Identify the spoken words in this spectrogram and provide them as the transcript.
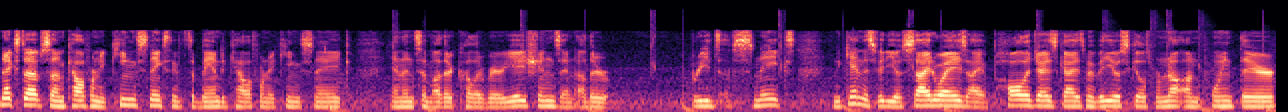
Next up, some California king snakes. I think it's a banded California king snake. And then some other color variations and other breeds of snakes. And again, this video sideways. I apologize, guys. My video skills were not on point there.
